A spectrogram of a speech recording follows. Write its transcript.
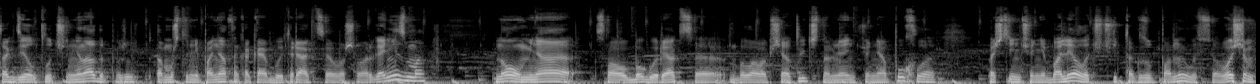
так делать лучше не надо, потому что непонятно, какая будет реакция вашего организма. Но у меня, слава богу, реакция была вообще отличная, у меня ничего не опухло почти ничего не болело, чуть-чуть так зуб поныл и все. В общем,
